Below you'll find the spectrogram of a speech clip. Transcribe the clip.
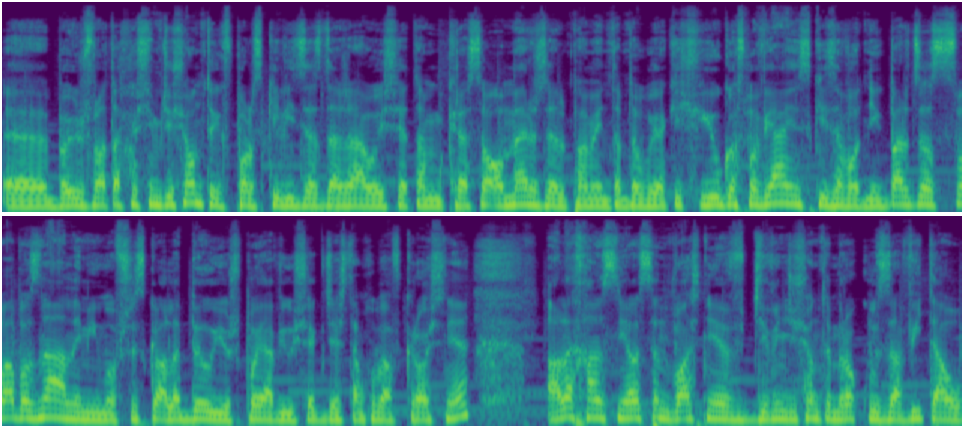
e, bo już w latach 80. w polskiej lidze zdarzały się tam Kreso Omerzel, pamiętam, to był jakiś jugosłowiański zawodnik, bardzo słabo znany mimo wszystko, ale był już, pojawił się gdzieś tam chyba w Krośnie. Ale Hans Nielsen właśnie w 90 roku zawitał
